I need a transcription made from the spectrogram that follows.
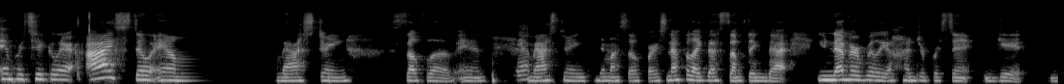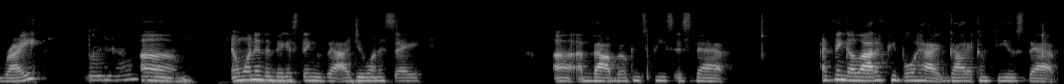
in particular i still am mastering self-love and Yep. mastering putting myself first and i feel like that's something that you never really 100% get right um and one of the biggest things that i do want to say uh, about broken to peace is that i think a lot of people had got it confused that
